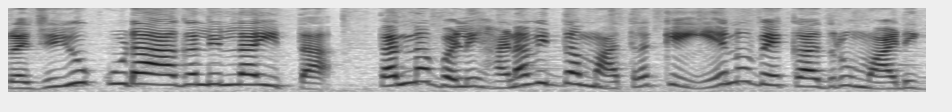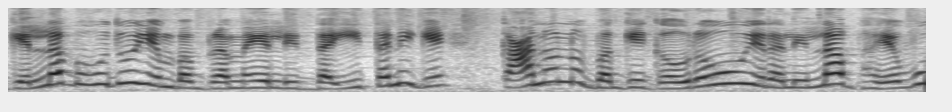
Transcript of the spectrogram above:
ಪ್ರಜೆಯೂ ಕೂಡ ಆಗಲಿಲ್ಲ ಈತ. ತನ್ನ ಬಳಿ ಹಣವಿದ್ದ ಮಾತ್ರಕ್ಕೆ ಏನು ಬೇಕಾದರೂ ಮಾಡಿ ಗೆಲ್ಲಬಹುದು ಎಂಬ ಭ್ರಮೆಯಲ್ಲಿದ್ದ ಈತನಿಗೆ ಕಾನೂನು ಬಗ್ಗೆ ಗೌರವವೂ ಇರಲಿಲ್ಲ, ಭಯವೂ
